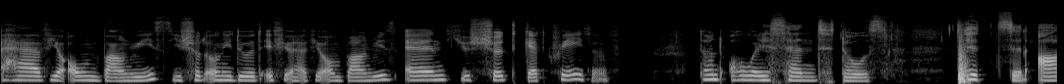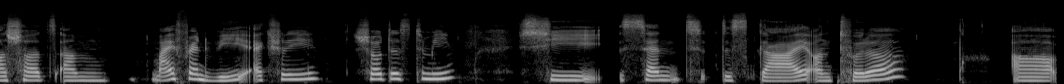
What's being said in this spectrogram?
have your own boundaries. You should only do it if you have your own boundaries, and you should get creative. Don't always send those tits and ass shots. Um, my friend V actually showed this to me. She sent this guy on Twitter a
